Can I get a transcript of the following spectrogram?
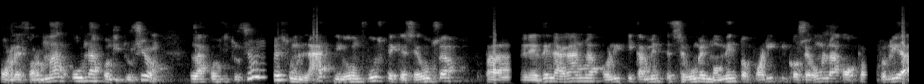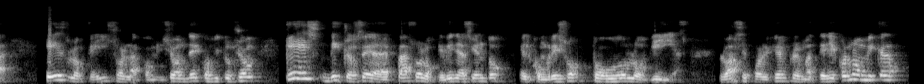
o reformar una constitución. La constitución es un látigo, un fuste que se usa para que le dé la gana políticamente según el momento político, según la oportunidad es lo que hizo la Comisión de Constitución, que es, dicho sea de paso, lo que viene haciendo el Congreso todos los días. Lo hace, por ejemplo, en materia económica,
